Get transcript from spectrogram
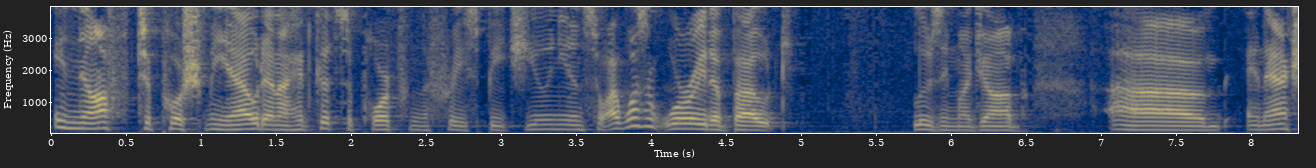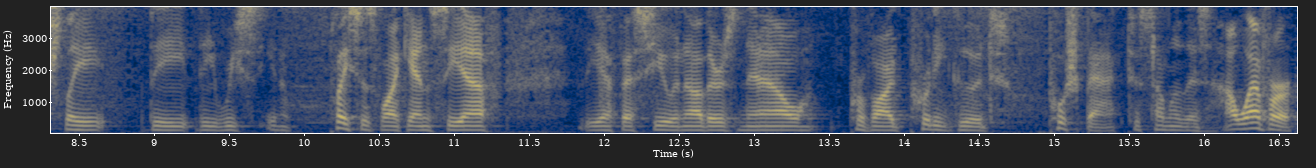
enough to push me out, and I had good support from the Free Speech Union, so I wasn't worried about losing my job. Um, and actually, the the you know places like NCF, the FSU, and others now provide pretty good pushback to some of this. However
